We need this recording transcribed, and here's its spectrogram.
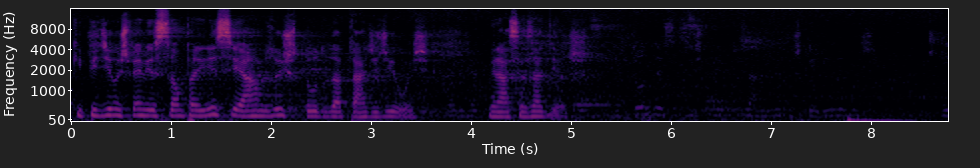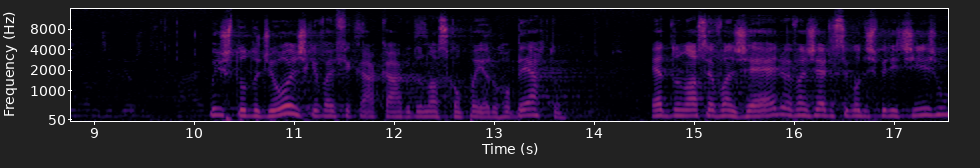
que pedimos permissão para iniciarmos o estudo da tarde de hoje. Graças a Deus. O estudo de hoje, que vai ficar a cargo do nosso companheiro Roberto, é do nosso Evangelho, Evangelho segundo o Espiritismo,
